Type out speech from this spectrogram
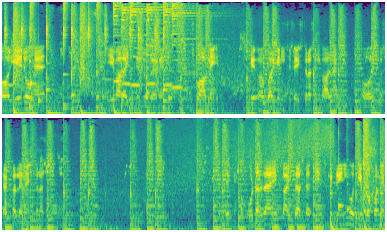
और ये जो है, ये वाला इससे जो रहेगा तो इसको आपने इसके ऊपर के नीचे से इस तरह से निकालना है और इसको सेट कर लेना है इस तरह से। देखें वो डर रहा है इसका आहिस्ता आहिस्ता इसकी ट्रेनिंग होती है प्रॉपर में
